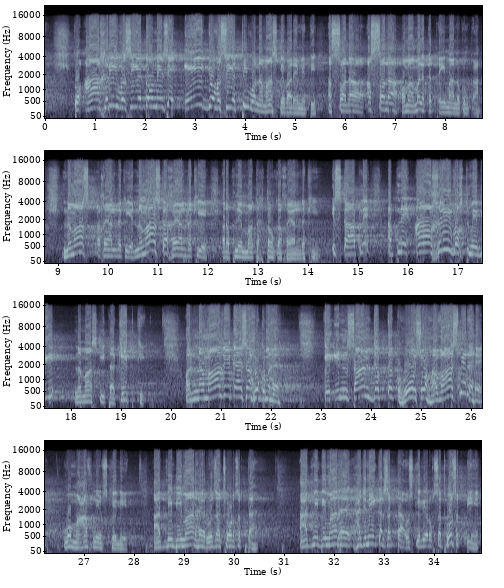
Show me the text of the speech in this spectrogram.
تو آخری وصیتوں میں سے ایک جو وصیت تھی وہ نماز کے بارے میں تھی۔ وما ملکت ایمانکم کا۔ نماز کا خیال رکھیے، نماز کا خیال رکھیے اور اپنے ماتحتوں کا خیال رکھیے۔ اس کا آپ نے اپنے آخری وقت میں بھی نماز کی تاکید کی۔ اور نماز ایک ایسا حکم ہے کہ انسان جب تک ہوش و حواس میں رہے، وہ معاف نہیں اس کے لیے۔ آدمی بیمار ہے، روزہ چھوڑ سکتا ہے۔ آدمی بیمار ہے، حج نہیں کر سکتا، اس کے لیے رخصت ہو سکتی ہے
